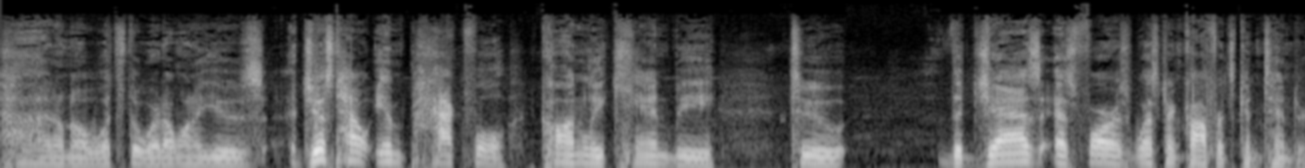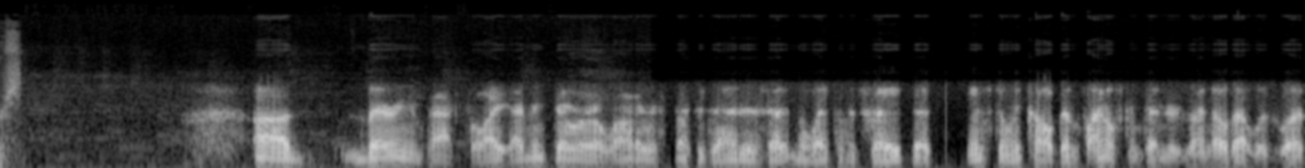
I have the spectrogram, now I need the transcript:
I don't know what's the word I want to use, just how impactful Conley can be to the Jazz as far as Western Conference contenders. Uh, very impactful. I, I think there were a lot of respected writers right in the wake of the trade that instantly called them finals contenders. I know that was what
